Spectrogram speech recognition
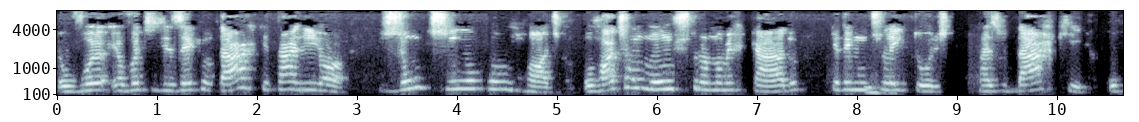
Eu vou, eu vou te dizer que o dark está ali, ó, juntinho com o hot. O hot é um monstro no mercado, porque tem muitos uhum. leitores. Mas o dark, o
